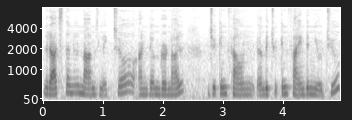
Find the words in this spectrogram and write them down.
the Rajtanil Ma'am's lecture under Mrunal which you can found uh, which you can find in YouTube.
